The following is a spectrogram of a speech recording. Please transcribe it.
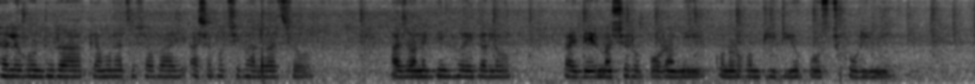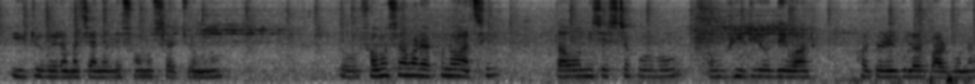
হ্যালো বন্ধুরা, কেমন আছো সবাই? আশা করছি ভালো আছো। আজ অনেক দিন হয়ে গেল, প্রায় দেড় মাসের ওপর আমি কোনো রকম ভিডিও পোস্ট করিনি ইউটিউবের আমার চ্যানেলের সমস্যার জন্য। তো সমস্যা আমার এখনও আছে, তাও আমি চেষ্টা করব ভিডিও দেওয়ার, হয়তো রেগুলার পারব না।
